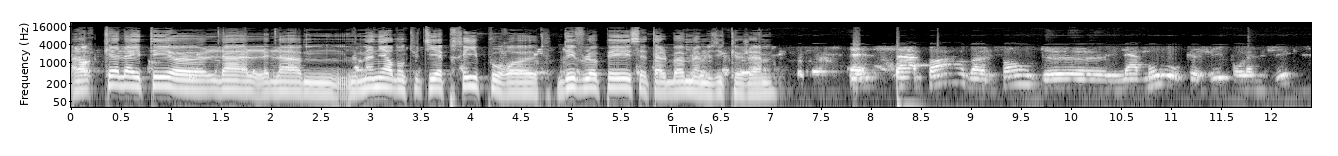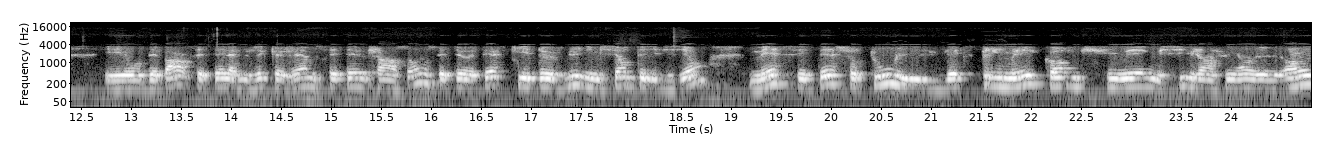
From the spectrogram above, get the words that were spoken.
Alors, quelle a été euh, la, manière dont tu t'y es pris pour euh, développer cet album, La musique que j'aime? Ça part, dans le fond, de l'amour que j'ai pour la musique. Et au départ, c'était la musique que j'aime, c'était une chanson, c'était un texte qui est devenu une émission de télévision, mais c'était surtout l'exprimer comme tu es aussi, j'en suis un, un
